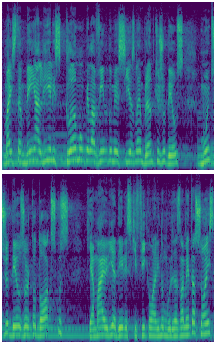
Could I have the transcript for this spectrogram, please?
mas também ali eles clamam pela vinda do Messias, lembrando que os judeus, muitos judeus ortodoxos, que a maioria deles que ficam ali no Muro das Lamentações,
